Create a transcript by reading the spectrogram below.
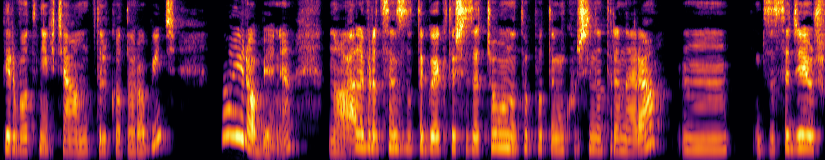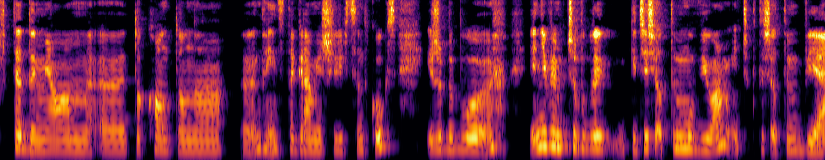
pierwotnie chciałam tylko to robić. No i robię, nie? No ale wracając do tego, jak to się zaczęło, no to po tym kursie na trenera, mm, w zasadzie już wtedy miałam e, to konto na, e, na Instagramie Shilift Cooks i żeby było, ja nie wiem, czy w ogóle gdzieś o tym mówiłam i czy ktoś o tym wie,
